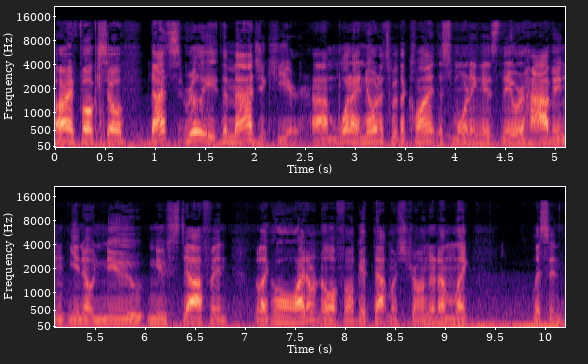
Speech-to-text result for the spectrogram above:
All right, folks. So that's really the magic here. Um, what I noticed with a client this morning is they were having, you know, new new stuff, and they're like, "Oh, I don't know if I'll get that much stronger." And I'm like, "Listen,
